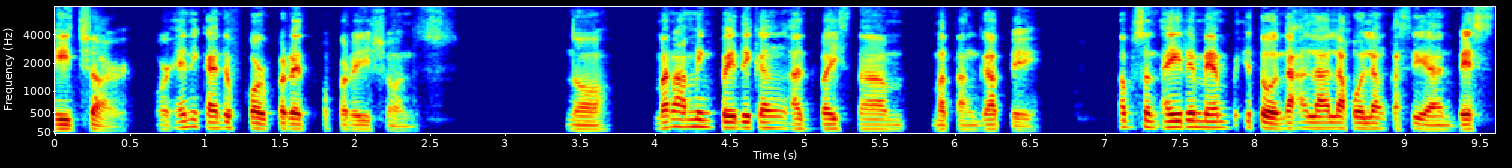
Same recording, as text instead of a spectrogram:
HR, or any kind of corporate operations, no? maraming pwede kang advice na matanggap eh. Tapos I remember ito, naalala ko lang kasi yan, best,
